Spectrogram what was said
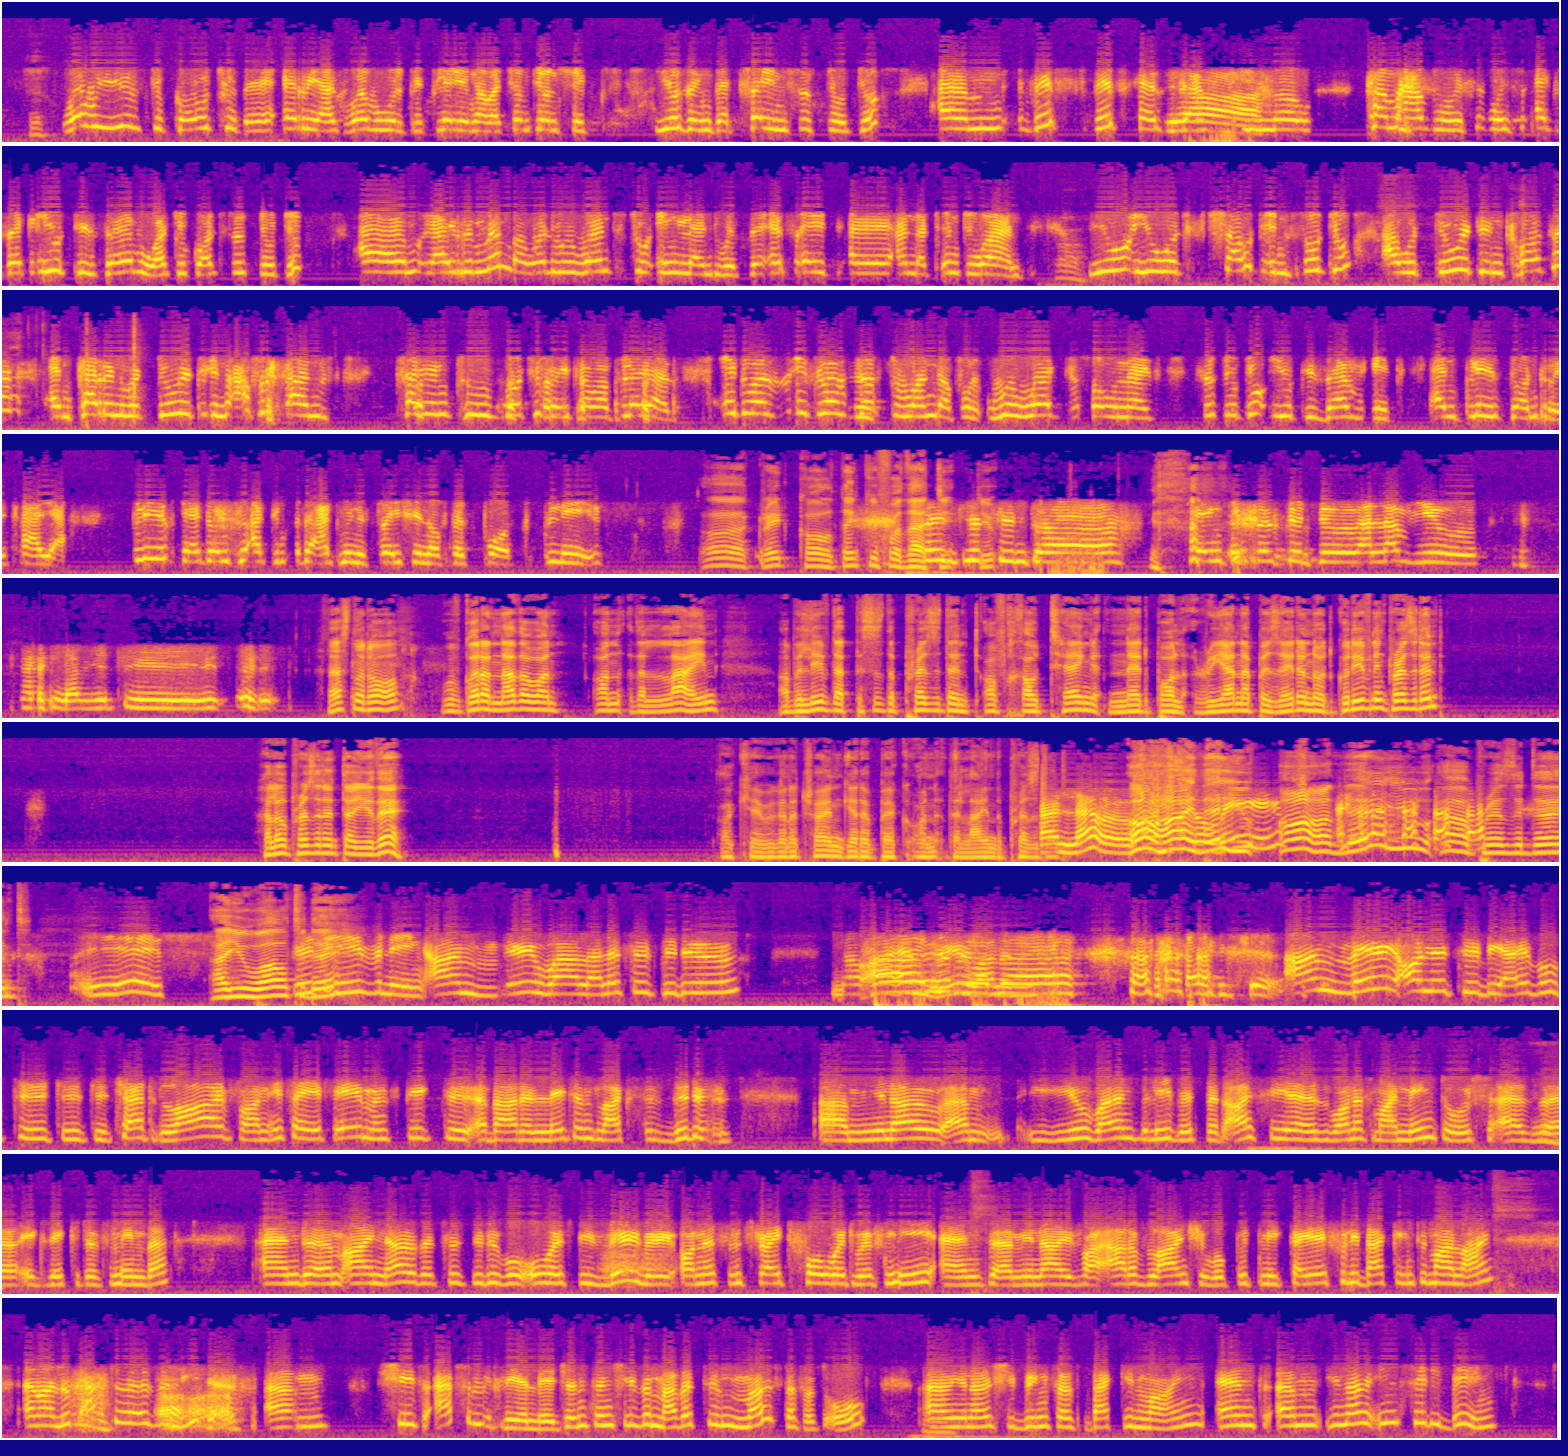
where we used to go to the areas where we will be playing our championships using the train Sister Dudu. Um, this this has Yeah. just you know come up with with exactly you deserve what you got to do. Um, I remember when we went to England with the S8 uh, under 21. Oh. You you would shout in Sotho, I would do it in Xhosa, and Karen would do it in Afrikaans, trying to motivate our players. It was it was just wonderful. We worked so nice. So you do you deserve it, and please don't retire. Please get into ad- the administration of the sport, please. Oh, great call. Thank you for that. Thank do, you, do... Tinta. Thank you, Sister Do. I love you. I love you too. That's not all. We've got another one on the line. I believe that this is the president of Gauteng Netball, Rihanna Pezedenot. Good evening, President. Hello, President. Are you there? Okay, we're going to try and get her back on the line, the president. Hello. Oh, hi, there, you are. There you are, President. Yes. Are you well Good today? Good evening. I'm very well. Alice to do. No, I am very well. I'm very honored to be able to, to, to chat live on SAFM and speak to about a legend like Sis Dudu. Um, you know, um, you won't believe it, but I see her as one of my mentors as an executive member. And um, I know that Sis Dudu will always be very, very honest and straightforward with me. And, um, you know, if I'm out of line, she will put me carefully back into my line. And I look up to her as a leader. Um, she's absolutely a legend, and she's a mother to most of us all. Uh, you know, she brings us back in line. And, um, you know, in Sedibeng,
